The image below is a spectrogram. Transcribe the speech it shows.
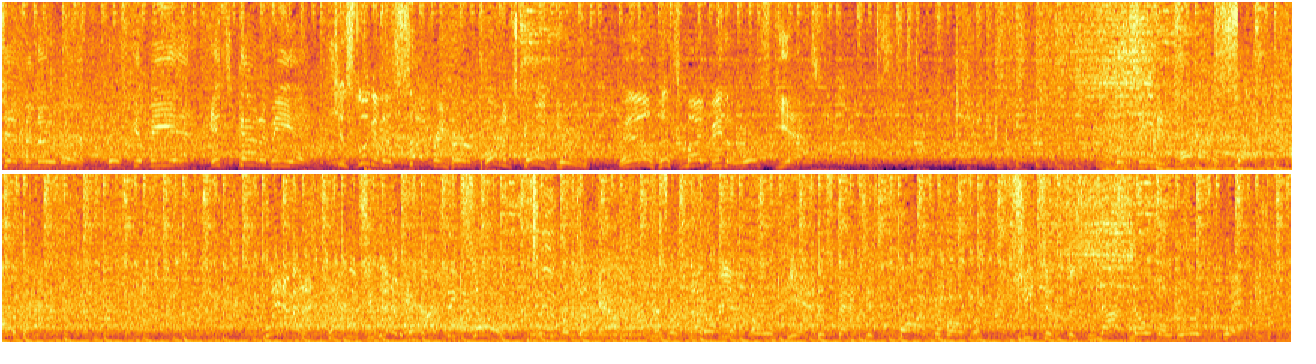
A maneuver. This could be it. It's got to be it. Just look at the suffering her opponent's going through. Well, this might be the worst yet. We're seeing an all-out assault on the back. Wait a minute. Oh, will she win it here? I think so. Two. This one's not over yet, Cole. Yeah, this match is far from over. She just does not know the word quit.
